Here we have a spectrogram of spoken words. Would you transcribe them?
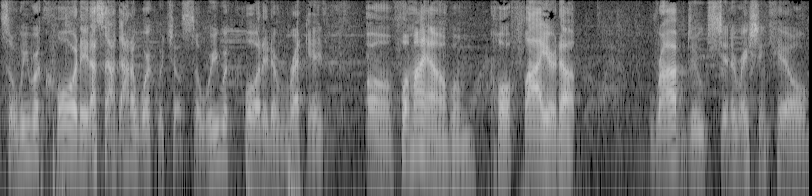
So we recorded, I said, I gotta work with y'all. So we recorded a record um, for my album called Fired Up. Rob Dukes Generation Kill,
